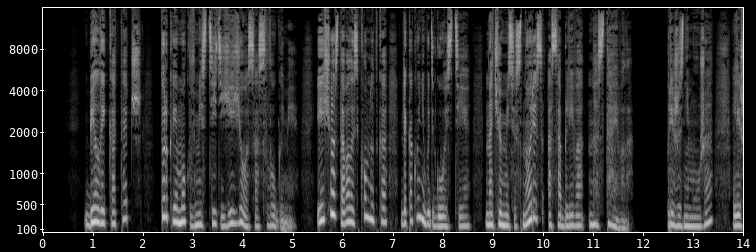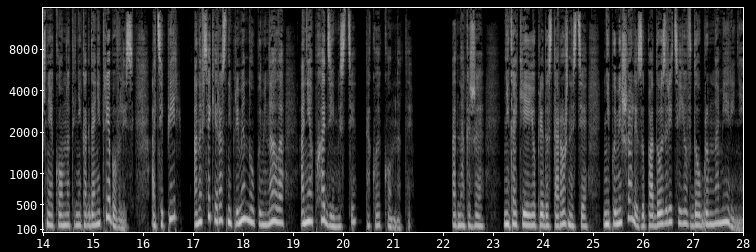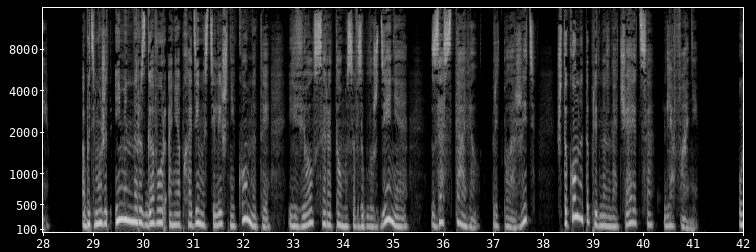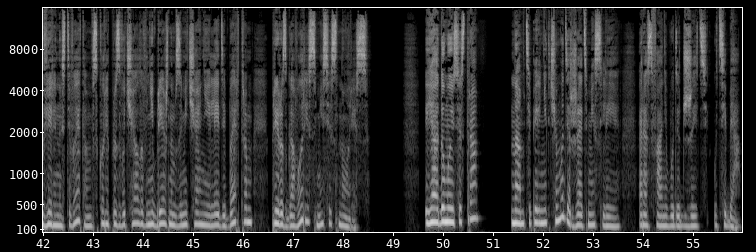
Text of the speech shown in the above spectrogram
Белый коттедж только и мог вместить ее со слугами, и еще оставалась комнатка для какой-нибудь гостьи, на чем миссис Норрис особливо настаивала. При жизни мужа лишние комнаты никогда не требовались, а теперь она всякий раз непременно упоминала о необходимости такой комнаты. Однако же никакие ее предосторожности не помешали заподозрить ее в добром намерении. А, быть может, именно разговор о необходимости лишней комнаты и ввел сэра Томаса в заблуждение, заставил предположить, что комната предназначается для Фани. Уверенность в этом вскоре прозвучала в небрежном замечании леди Бертрам при разговоре с миссис Норрис. «Я думаю, сестра, нам теперь ни к чему держать мисс Ли, раз Фанни будет жить у тебя».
